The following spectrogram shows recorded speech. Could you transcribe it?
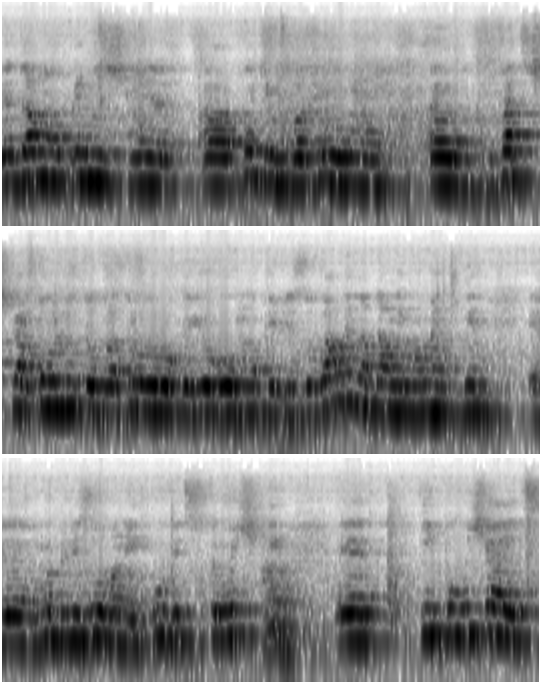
е, даного приміщення, а потім в 22-му, е, 24 лютого 22 року його мобілізували. На даний момент він е, мобілізований у відстрочці. Е, І виходить,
